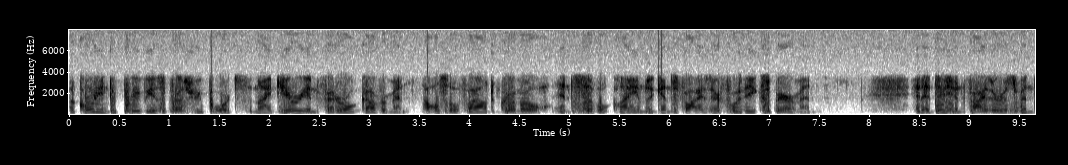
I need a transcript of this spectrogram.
According to previous press reports, the Nigerian federal government also filed criminal and civil claims against Pfizer for the experiment. In addition, Pfizer has been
